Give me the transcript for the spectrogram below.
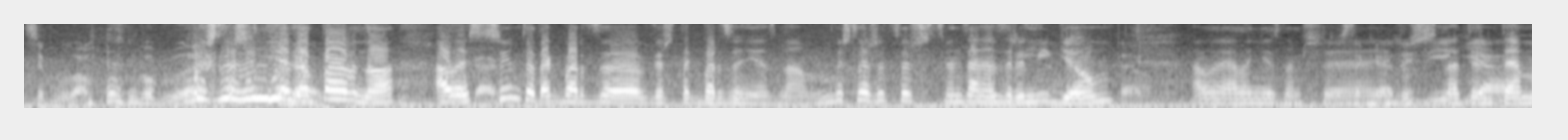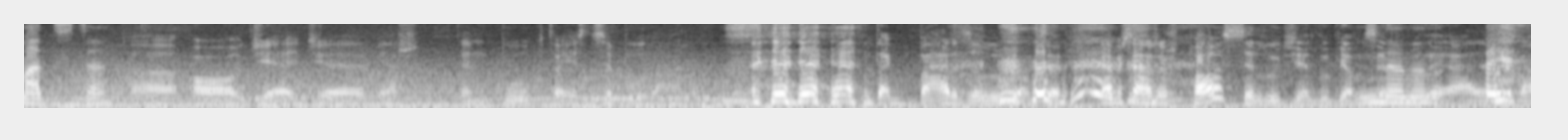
cebulą w ogóle. Myślę, że nie, na pewno, ale Tak. z czym to tak bardzo, wiesz, tak bardzo nie znam. Myślę, że coś związane z religią, Tak. ale, ale nie znam się jakoś na religia. ten temat. To... O, gdzie, gdzie, wiesz, ten Bóg to jest cebula. tak bardzo lubią ce... Ja myślałem, że w Polsce ludzie lubią No, cebulę, no, no. ale chyba,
